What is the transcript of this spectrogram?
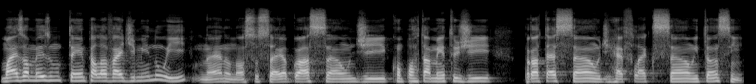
mas ao mesmo tempo ela vai diminuir né, no nosso cérebro a ação de comportamentos de proteção, de reflexão. Então, assim,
